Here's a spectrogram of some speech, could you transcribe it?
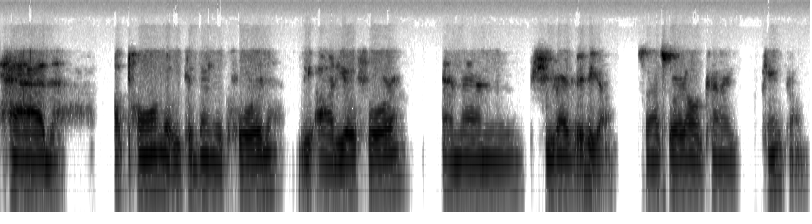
had a poem that we could then record the audio for and then shoot our video. So that's where it all kind of came from.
